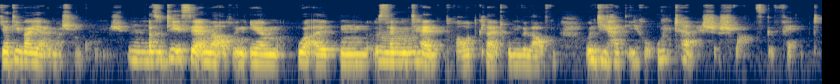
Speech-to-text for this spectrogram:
ja, die war ja immer schon komisch. Mhm. Also die ist ja immer auch in ihrem uralten Mhm. Secondhand-Brautkleid rumgelaufen. Und die hat ihre Unterwäsche schwarz gefärbt.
